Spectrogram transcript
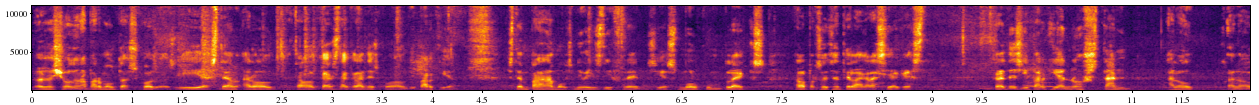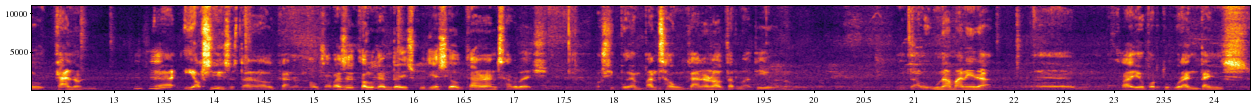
Llavors això dona per moltes coses i estem, en el, tant el cas de Crates com el d'Hipàrquia estem parlant a molts nivells diferents i és molt complex. El personatge té la gràcia aquesta. Crates i Hipàrquia no estan en el, en el cànon Uh -huh. eh, i els cínics estan en el cànon. El que passa és que el que hem de discutir és si el cànon ens serveix o si podem pensar un cànon alternatiu. No? D'alguna manera, eh, clar, jo porto 40 anys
